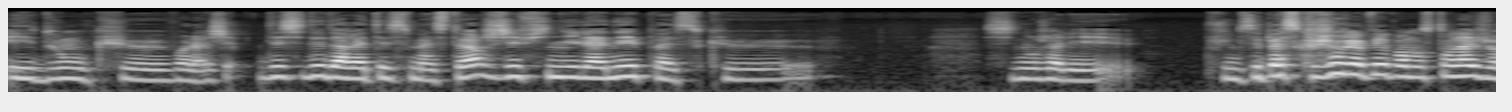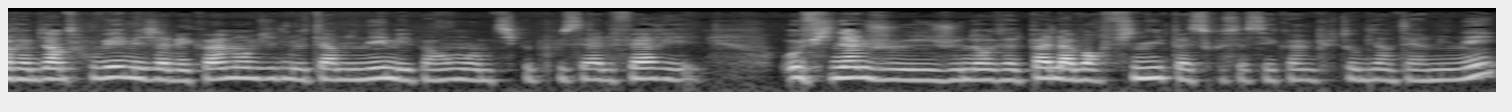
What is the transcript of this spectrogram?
Et donc euh, voilà, j'ai décidé d'arrêter ce master. J'ai fini l'année parce que sinon j'allais je ne sais pas ce que j'aurais fait pendant ce temps-là, j'aurais bien trouvé, mais j'avais quand même envie de le terminer. Mes parents m'ont un petit peu poussé à le faire et au final, je, ne regrette pas de l'avoir fini parce que ça s'est quand même plutôt bien terminé.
